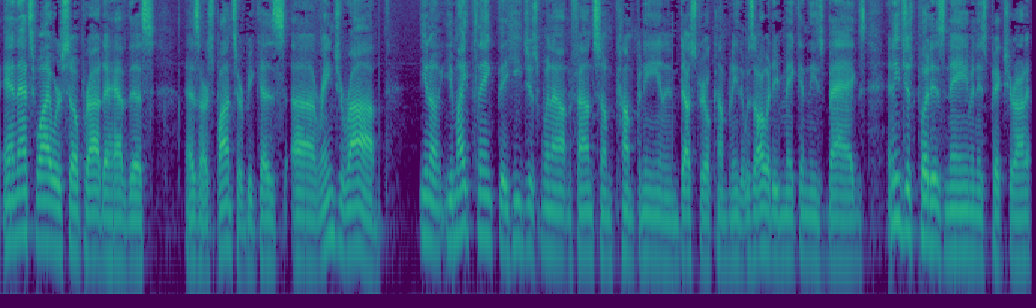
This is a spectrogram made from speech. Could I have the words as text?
And that's why we're so proud to have this as our sponsor because uh, Ranger Rob, you know, you might think that he just went out and found some company, an industrial company that was already making these bags, and he just put his name and his picture on it.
